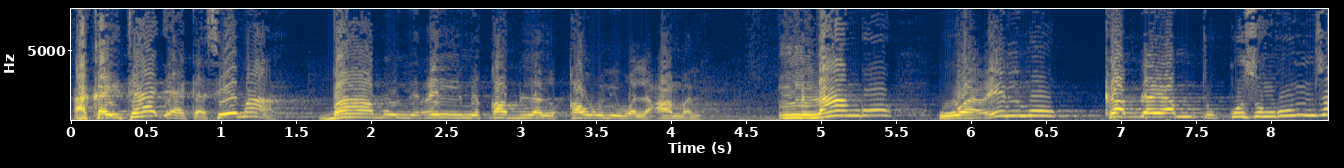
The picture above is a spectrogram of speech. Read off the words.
akaitaja akasema babul ilmi qabla al-qawli mlango wa ilmu kabla ya mtu kuzungumza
